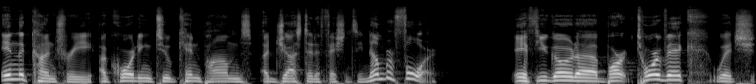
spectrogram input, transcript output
in the country, according to KenPom's adjusted efficiency. Number four. If you go to Bart Torvik, which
